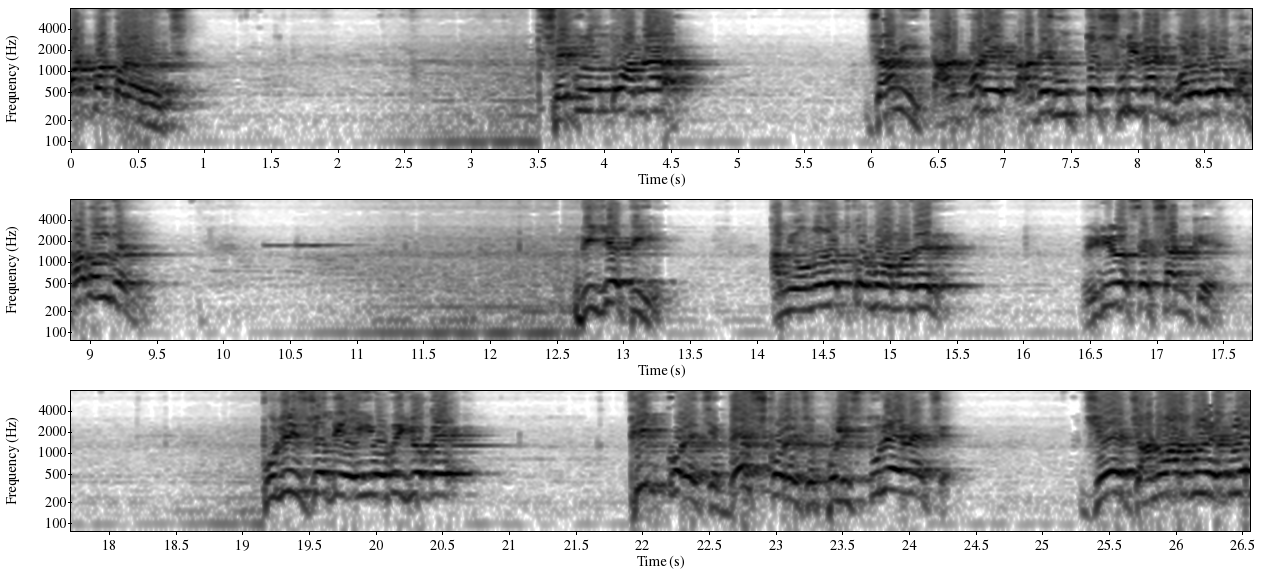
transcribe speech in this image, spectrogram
পরপর করা হয়েছে। সেগুলো তো আমরা জানি। তারপরে তাদের উত্তরসূরিরাজ বড় বড় কথা বলবেন। বিজেপি আমি অনুরোধ করব আমাদের ভিডিও সেকশনকে। পুলিশ যদি এই অভিযোগে ঠিক করেছে, বেশ করেছে, পুলিশ তুলে এনেছে। যে জানোয়ারগুলো এগুলো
